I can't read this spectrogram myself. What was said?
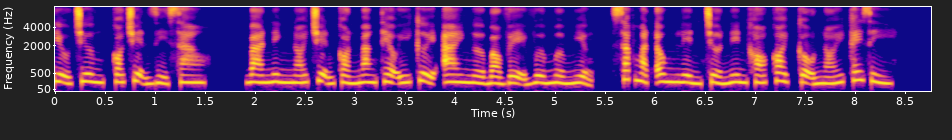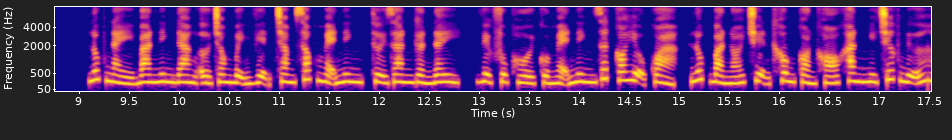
Tiểu trương, có chuyện gì sao? Ba Ninh nói chuyện còn mang theo ý cười ai ngờ bảo vệ vừa mở miệng, sắc mặt ông liền trở nên khó coi cậu nói cái gì. Lúc này ba Ninh đang ở trong bệnh viện chăm sóc mẹ Ninh, thời gian gần đây, việc phục hồi của mẹ Ninh rất có hiệu quả, lúc bà nói chuyện không còn khó khăn như trước nữa,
